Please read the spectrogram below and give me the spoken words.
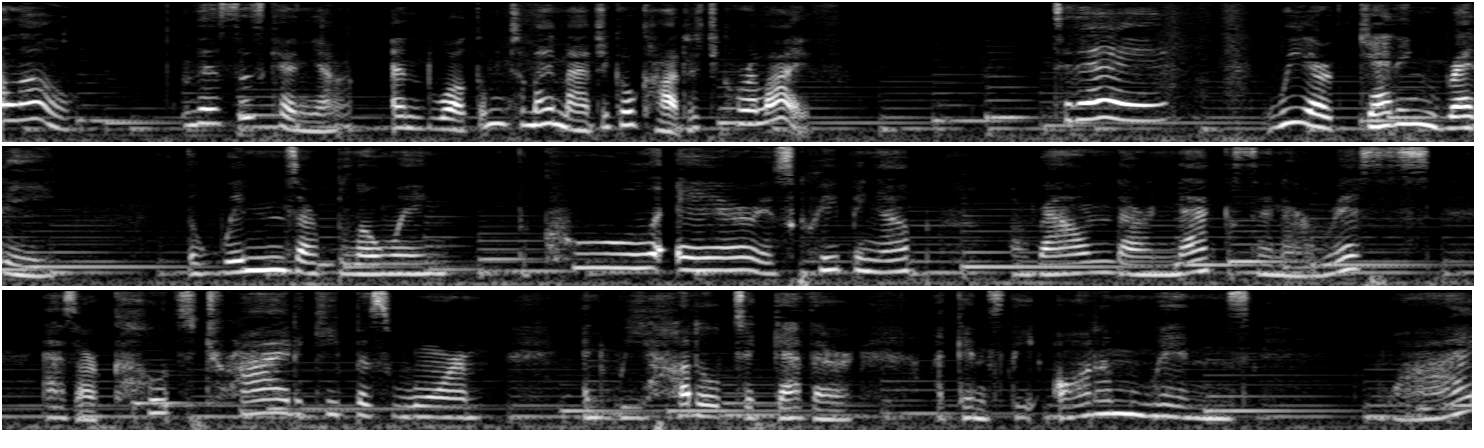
Hello, this is Kenya, and welcome to my magical cottagecore life. Today, we are getting ready. The winds are blowing, the cool air is creeping up around our necks and our wrists as our coats try to keep us warm, and we huddle together against the autumn winds. Why?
